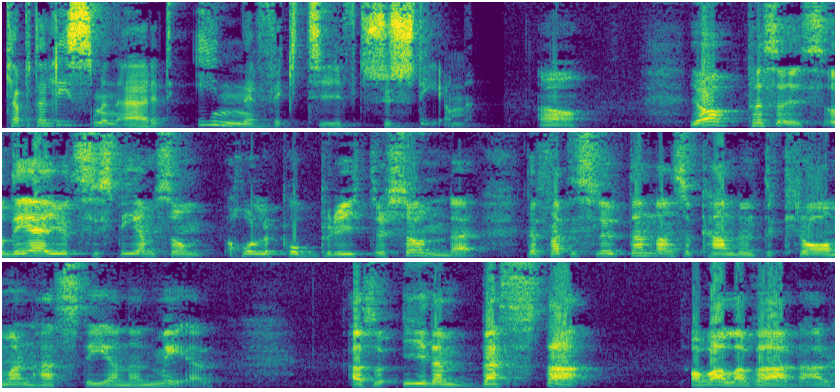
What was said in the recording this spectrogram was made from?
kapitalismen är ett ineffektivt system. Ja. Ja, precis. Och det är ju ett system som håller på att bryta sönder. Därför att i slutändan så kan du inte krama den här stenen mer. Alltså i den bästa av alla världar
